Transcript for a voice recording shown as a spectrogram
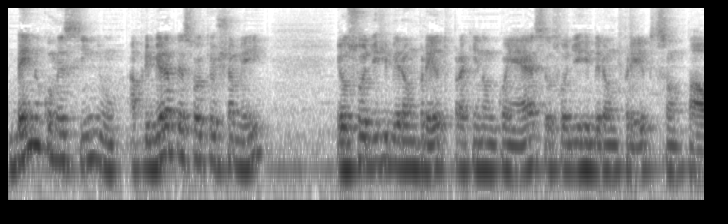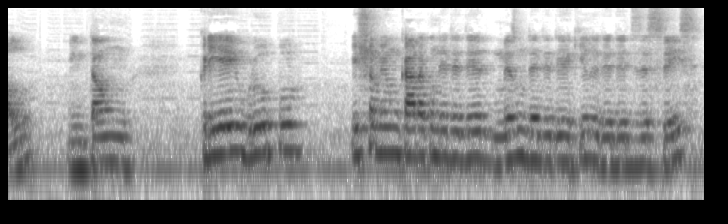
Bem no comecinho, a primeira pessoa que eu chamei eu sou de Ribeirão Preto, para quem não conhece, eu sou de Ribeirão Preto, São Paulo. Então, criei o grupo e chamei um cara com DDD, mesmo DDD aqui, o DDD 16.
